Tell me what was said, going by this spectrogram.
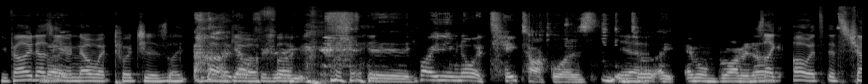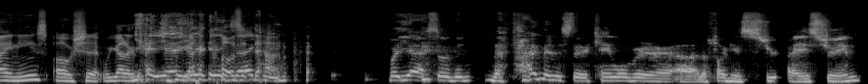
He probably doesn't But- even know what Twitch is. Like, he doesn't give a for fuck. sure. yeah, yeah, he probably didn't even know what TikTok was Yeah. until like everyone brought it He's up. It's like, oh, it's it's Chinese. Oh shit, we gotta Yeah, yeah, we gotta yeah, close it down. but yeah, so the the prime minister came over uh, the fucking str- uh, stream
